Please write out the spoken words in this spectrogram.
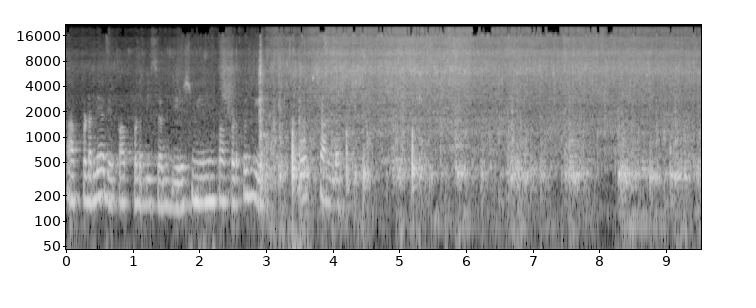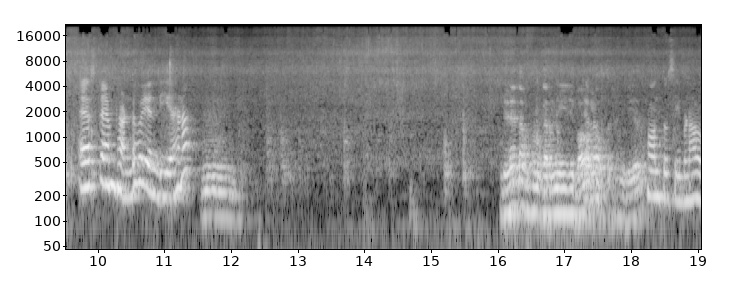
ਪਾਪੜ ਲਿਆ ਦੇ ਪਾਪੜ ਦੀ ਸਬਜ਼ੀ। ਰਸਮੀਨ ਨੂੰ ਪਾਪੜ ਭੁਜੀਆ ਬਹੁਤ ਪਸੰਦ ਇਸ ਟਾਈਮ ਠੰਡ ਹੋ ਜਾਂਦੀ ਹੈ ਹਨਾ? ਹੂੰ। ਜਿਹੜੇ ਤਾਂ ਹੁਣ ਗਰਮੀ ਜੀ ਬਹੁਤ। ਧੁੱਪ ਹੁੰਦੀ ਹੈ ਹੁਣ ਤੁਸੀਂ ਬਣਾਓ।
